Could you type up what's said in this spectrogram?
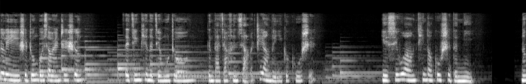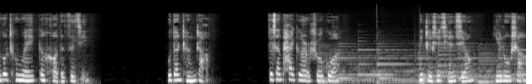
这里是中国校园之声，在今天的节目中跟大家分享了这样的一个故事，也希望听到故事的你，能够成为更好的自己，不断成长。就像泰戈尔说过：“你只需前行，一路上，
